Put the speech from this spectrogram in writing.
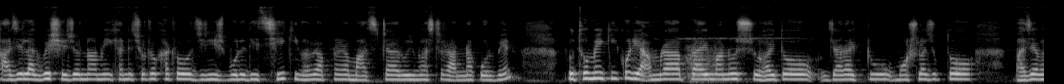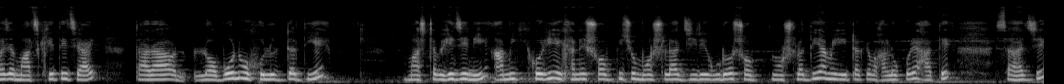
কাজে লাগবে। সেজন্য আমি এখানে ছোটোখাটো জিনিস বলে দিচ্ছি, কীভাবে আপনারা মাছটা, রুই মাছটা রান্না করবেন। প্রথমে কি করি, আমরা প্রায় মানুষ হয়তো যারা একটু মশলাযুক্ত ভাজা ভাজা মাছ খেতে চায়, তারা লবণ ও হলুদটা দিয়ে মাছটা ভেজে নিই। আমি কি করি, এখানে সব কিছু মশলা, জিরে গুঁড়ো, সব মশলা দিয়ে আমি এটাকে ভালো করে হাতে সাহায্যে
